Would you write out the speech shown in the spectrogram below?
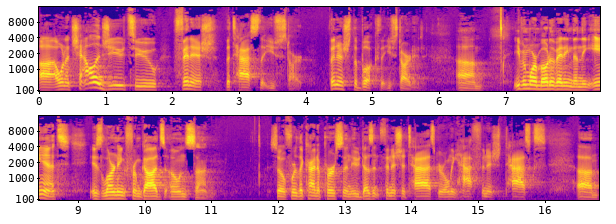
uh, I want to challenge you to finish the task that you start. Finish the book that you started. Um, even more motivating than the ant is learning from God's own son. So, if we're the kind of person who doesn't finish a task or only half finished tasks, um,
